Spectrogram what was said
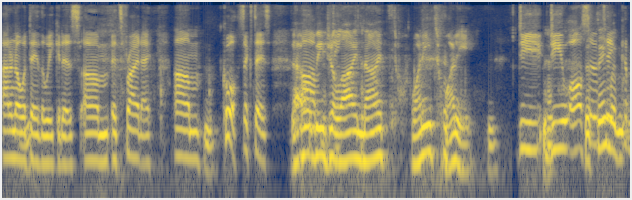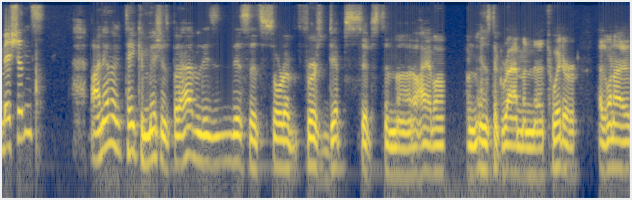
I don't know what day of the week it is. Um, it's Friday. Um, cool. Six days. That will Um, be July 9th, 2020. Do you do you also take with- commissions? I never take commissions, but I have this this uh, sort of first dip system uh, I have on, on Instagram and uh, Twitter. And when I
